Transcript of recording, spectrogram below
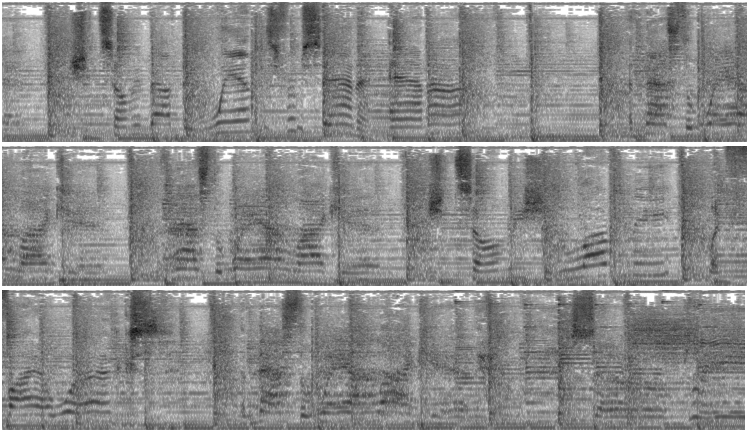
it. She told me about the winds from Santa Ana And that's the way I like it. And that's the way I like it. She told me she'd love me like fireworks And that's the way I like it. So please,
